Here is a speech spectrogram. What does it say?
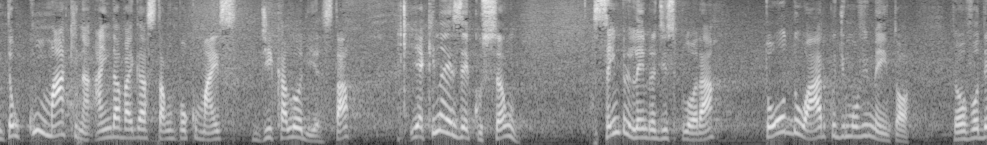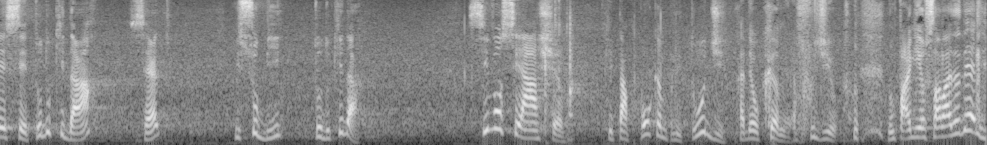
Então com máquina ainda vai gastar um pouco mais de calorias, tá? E aqui na execução, sempre lembra de explorar todo o arco de movimento, ó. Então eu vou descer tudo que dá, certo? E subir tudo que dá. Se você acha que tá pouca amplitude, cadê o câmera? Fugiu. Não paguei o salário dele.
